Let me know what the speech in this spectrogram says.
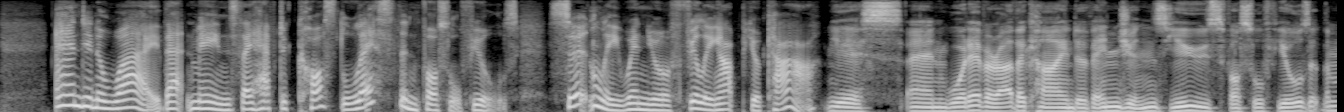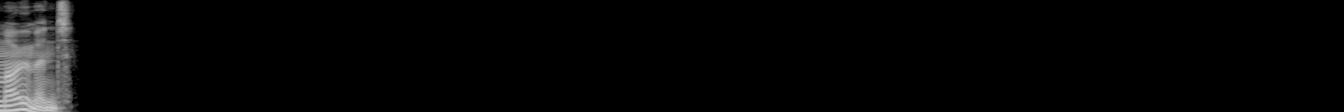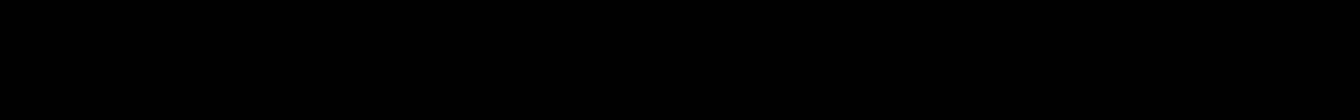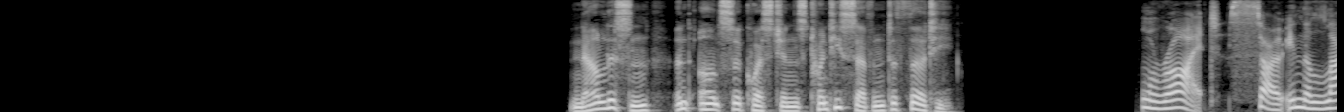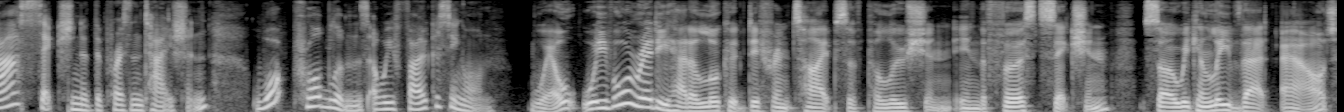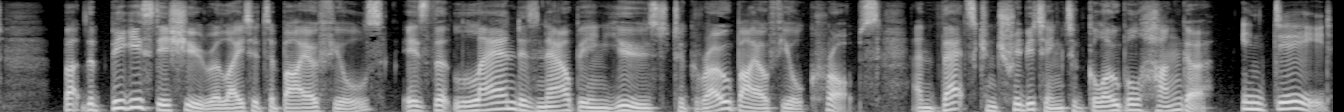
And in a way, that means they have to cost less than fossil fuels, certainly when you're filling up your car. Yes, and whatever other kind of engines use fossil fuels at the moment. Now listen and answer questions 27 to 30. All right, so in the last section of the presentation, what problems are we focusing on? Well, we've already had a look at different types of pollution in the first section, so we can leave that out. But the biggest issue related to biofuels is that land is now being used to grow biofuel crops, and that's contributing to global hunger. Indeed.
